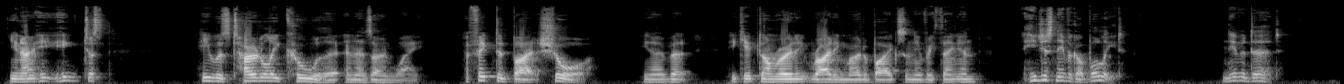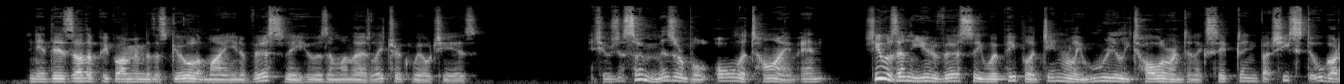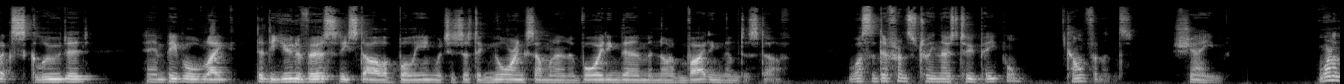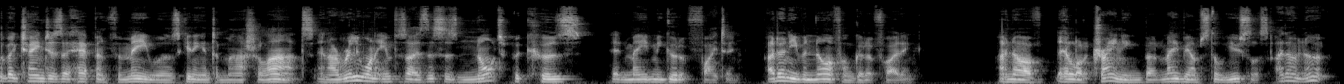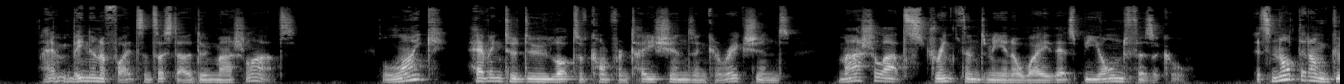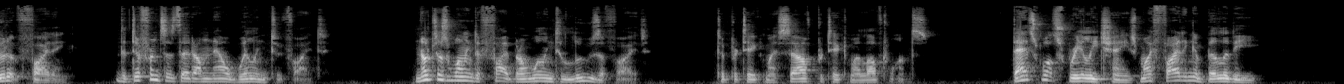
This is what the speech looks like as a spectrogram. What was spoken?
You know, he, he just, he was totally cool with it in his own way. Affected by it, sure. You know, but he kept on riding, riding motorbikes and everything and he just never got bullied. Never did. And yet there's other people, I remember this girl at my university who was in one of those electric wheelchairs and she was just so miserable all the time and she was in a university where people are generally really tolerant and accepting, but she still got excluded and people like did the university style of bullying, which is just ignoring someone and avoiding them and not inviting them to stuff. What's the difference between those two people? Confidence. Shame. One of the big changes that happened for me was getting into martial arts, and I really want to emphasize this is not because it made me good at fighting. I don't even know if I'm good at fighting. I know I've had a lot of training, but maybe I'm still useless. I don't know. I haven't been in a fight since I started doing martial arts. Like having to do lots of confrontations and corrections, martial arts strengthened me in a way that's beyond physical. It's not that I'm good at fighting. The difference is that I'm now willing to fight. Not just willing to fight, but I'm willing to lose a fight. To protect myself, protect my loved ones. That's what's really changed. My fighting ability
